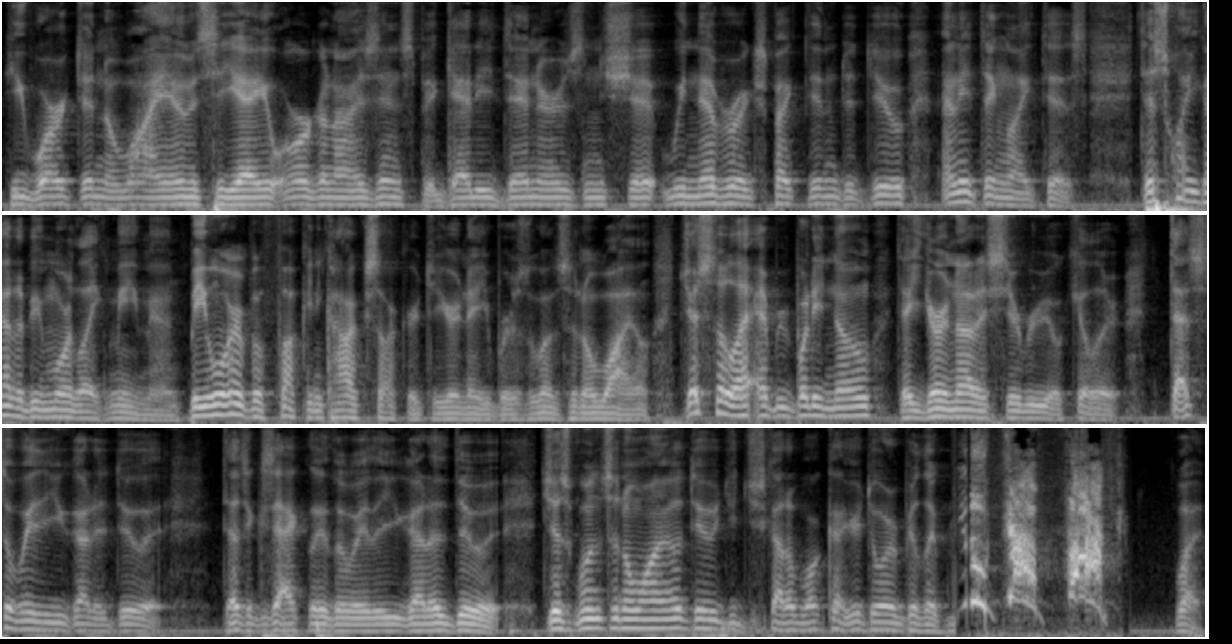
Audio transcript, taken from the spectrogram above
he worked in the ymca organizing spaghetti dinners and shit we never expected him to do anything like this. This is why you gotta be more like me man. Be more of a fucking cocksucker to your neighbors once in a while just to let everybody know that you're not a serial killer. That's the way that you gotta do it that's exactly the way that you gotta do it. Just once in a while, dude, you just gotta walk out your door and be like, You dumb fuck! What?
